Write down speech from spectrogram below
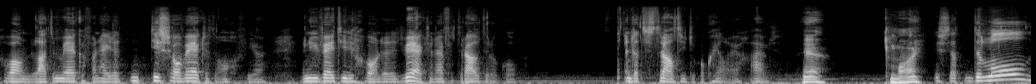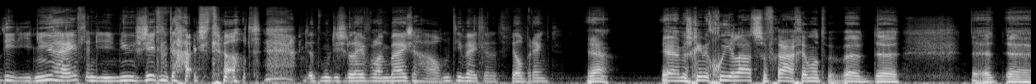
gewoon laten merken van, hé, hey, dat- dit zo werkt het ongeveer. En nu weet hij gewoon dat het werkt en hij vertrouwt er ook op. En dat straalt hij natuurlijk ook heel erg uit. Ja. Mooi. Dus dat, de lol die hij nu heeft en die hij nu zittend uitstraalt, dat moet hij zijn leven lang bij zich houden. Want die weet dat het veel brengt. Ja. Ja, misschien een goede laatste vraag. Hè? Want we, we- de, eh,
